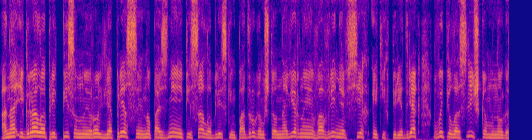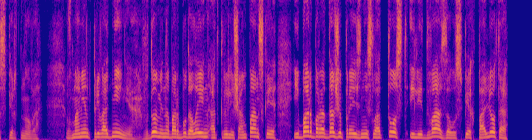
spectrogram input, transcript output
Она играла предписанную роль для прессы, но позднее писала близким подругам, что, наверное, во время всех этих передряг выпила слишком много спиртного. В момент приводнения в доме на Барбуда-Лейн открыли шампанское, и Барбара даже произнесла тост или два за успех полета,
